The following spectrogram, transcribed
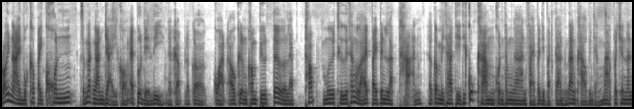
500 นายบุกเข้าไปค้นสำนักงานใหญ่ของ Apple Daily นะครับ แล้วก็กวาดเอาเครื่องคอมพิวเตอร์แล็ปท็อปมือถือทั้งหลายไปเป็นหลักฐาน แล้วก็มีท่าทีที่คุกคามคนทำงานฝ่ายปฏิบัติการทางด้านข่าวเป็นอย่างมาก เพราะฉะนั้น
